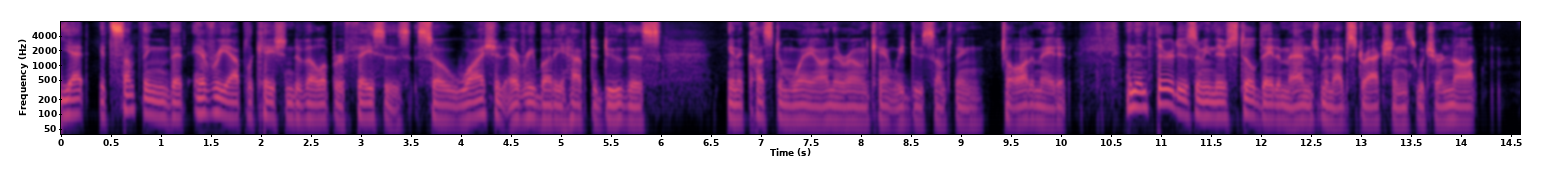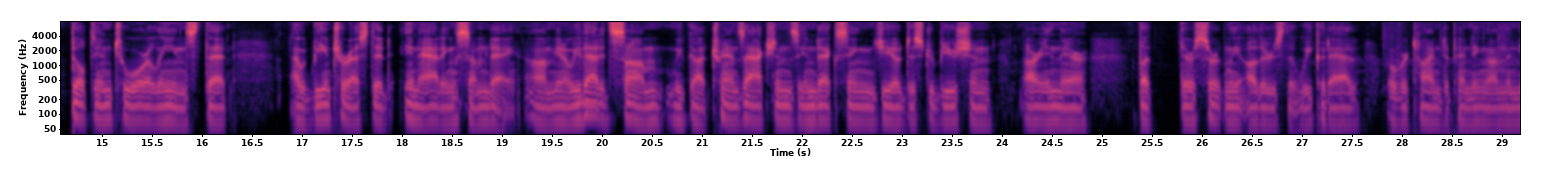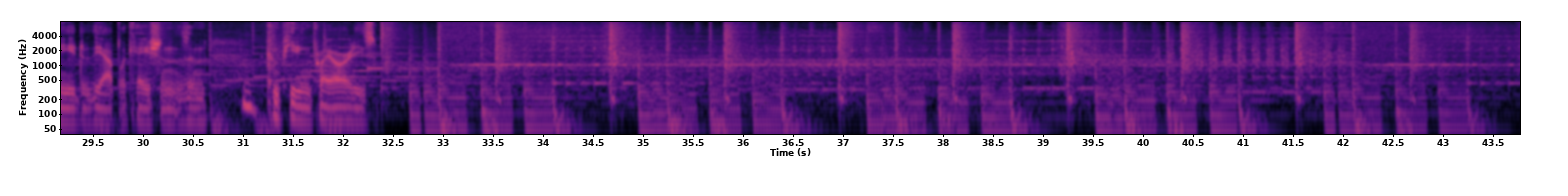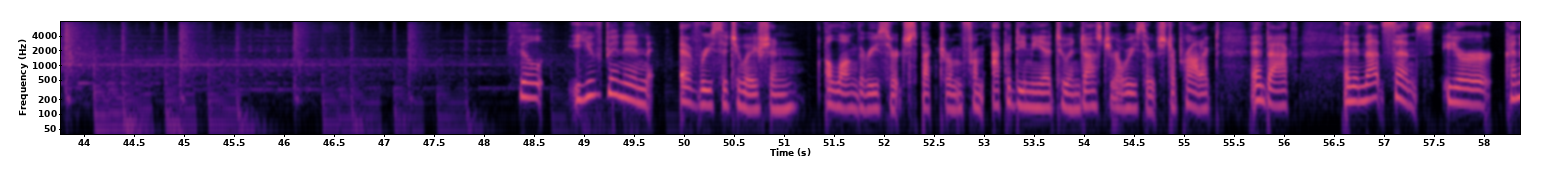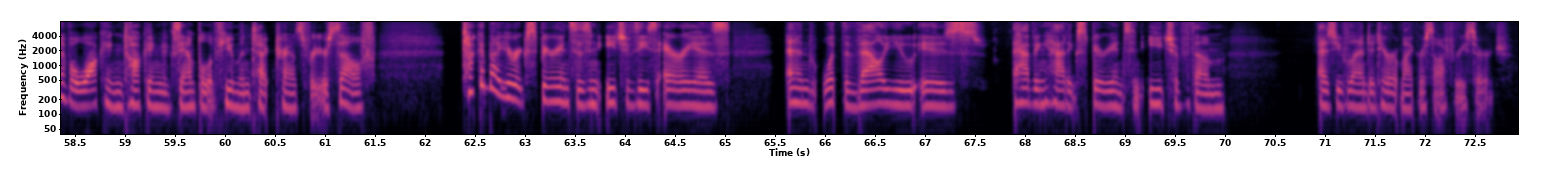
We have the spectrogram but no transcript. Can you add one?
yet it's something that every application developer faces. So why should everybody have to do this? in a custom way on their own? Can't we do something to automate it? And then third is, I mean, there's still data management abstractions which are not built into Orleans that I would be interested in adding someday. Um, you know, we've added some. We've got transactions, indexing, geo-distribution are in there, but there are certainly others that we could add over time depending on the need of the applications and mm. competing priorities. Phil, you've been in every situation along the research spectrum from academia to industrial research to product and back. And in that sense, you're kind of a walking, talking example of human tech transfer yourself. Talk about your experiences in each of these areas and what the value is having had experience in each of them as you've landed here at Microsoft Research.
